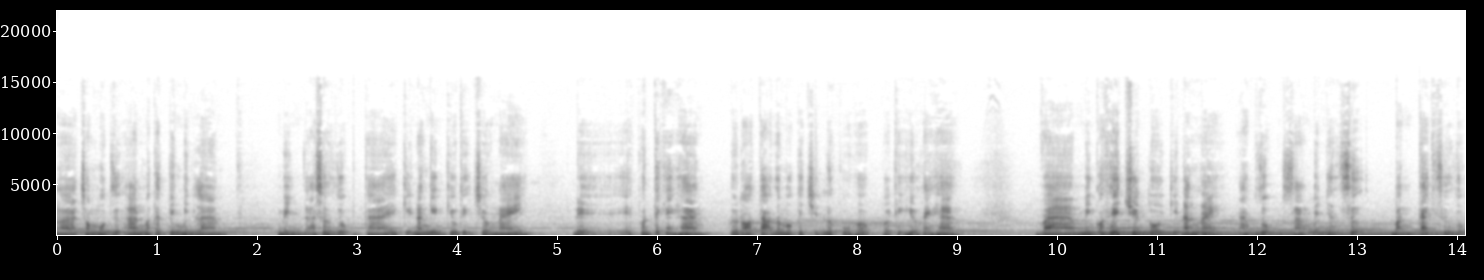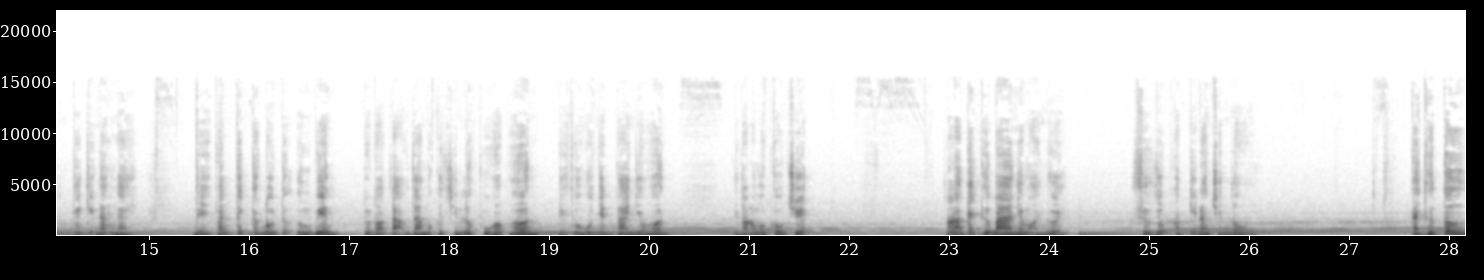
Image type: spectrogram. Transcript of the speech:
là trong một dự án marketing mình làm, mình đã sử dụng cái kỹ năng nghiên cứu thị trường này để phân tích khách hàng, từ đó tạo ra một cái chiến lược phù hợp với thị hiếu khách hàng. Và mình có thể chuyển đổi kỹ năng này, áp dụng sang bên nhân sự bằng cách sử dụng cái kỹ năng này để phân tích các đối tượng ứng viên, từ đó tạo ra một cái chiến lược phù hợp hơn để thu hút nhân tài nhiều hơn thì đó là một câu chuyện. Đó là cách thứ ba nha mọi người. Sử dụng các kỹ năng chuyển đổi. Cách thứ tư,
